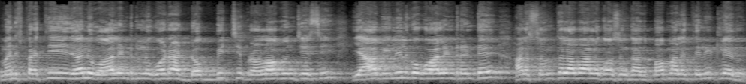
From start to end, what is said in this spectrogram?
మనిషి ప్రతి దాని వాలంటీర్లు కూడా డబ్బు ఇచ్చి ప్రలోభం చేసి యాభై ఇల్లులకు ఒక వాలంటీర్ అంటే వాళ్ళ సొంత లాభాల కోసం కాదు. పాపం వాళ్ళకి తెలియట్లేదు.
